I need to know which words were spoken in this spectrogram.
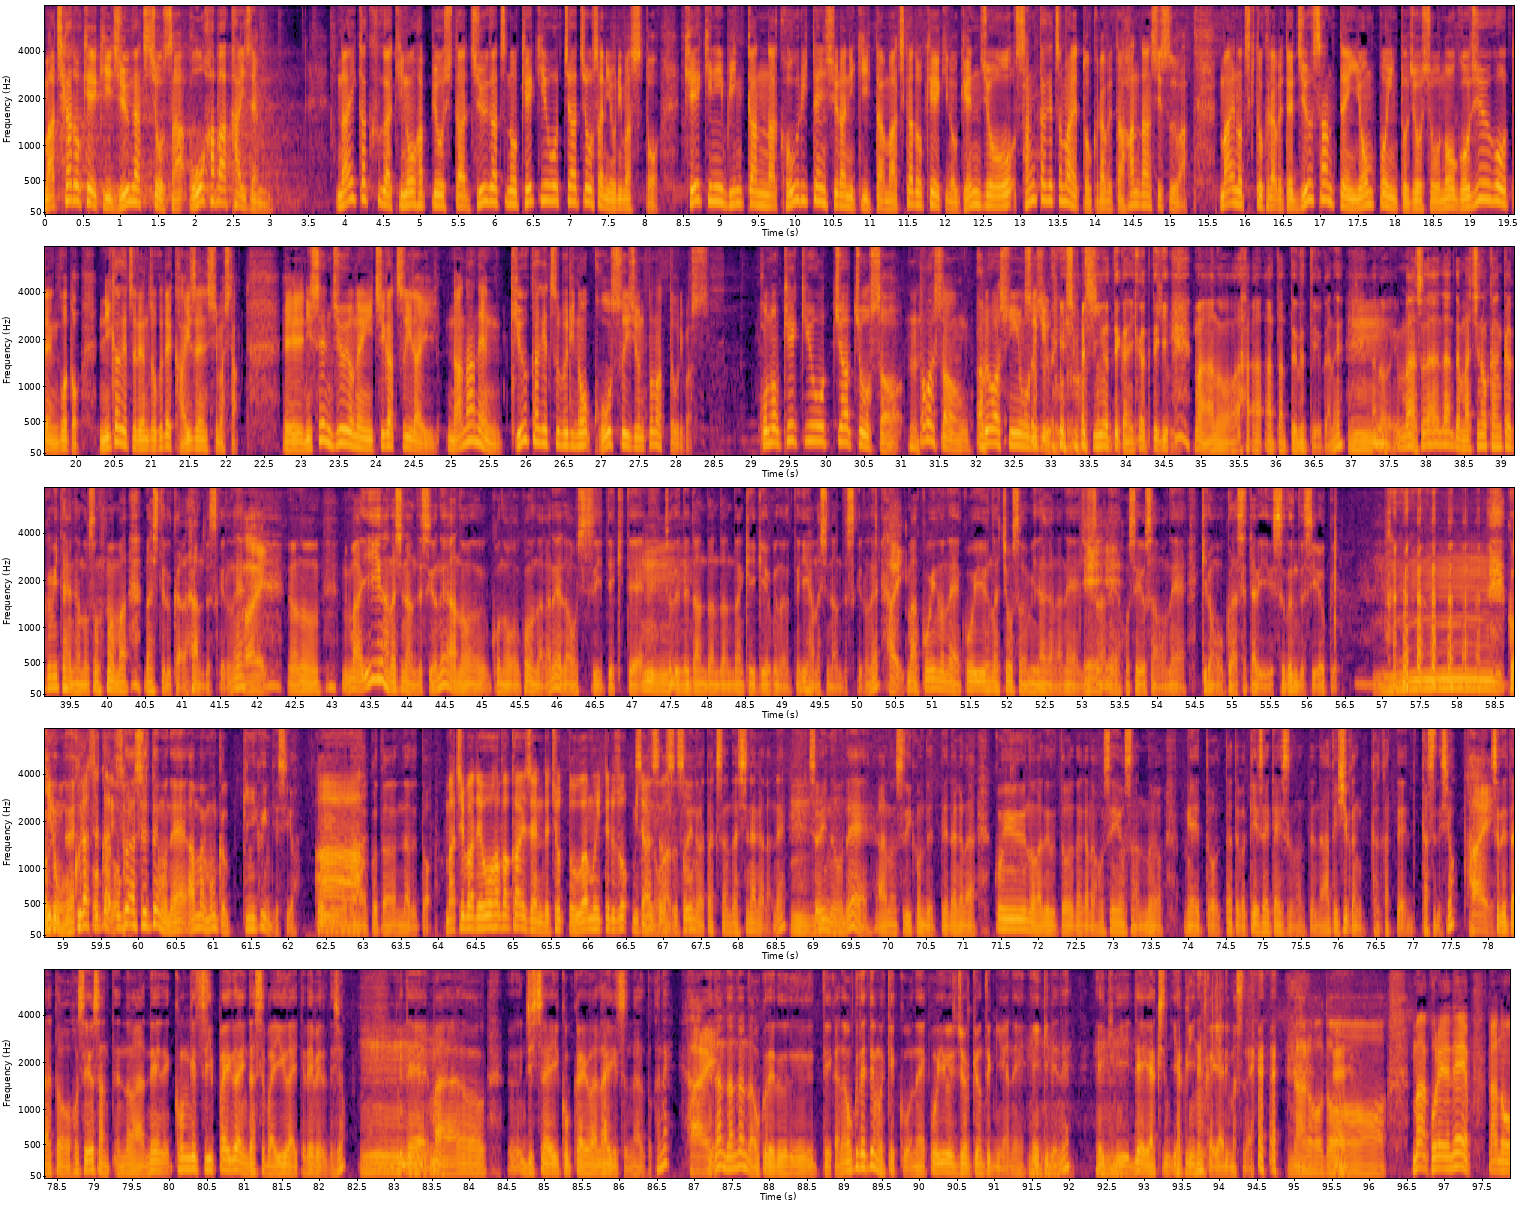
街角景気10月調査大幅改善。内閣府が昨日発表した10月の景気ウォッチャー調査によりますと景気に敏感な小売店主らに聞いた街角景気の現状を3ヶ月前と比べた判断指数は前の月と比べて13.4ポイント上昇の55.5と2ヶ月連続で改善しました、えー、2014年1月以来7年9ヶ月ぶりの高水準となっております。この景気ウォッチャー調査、うん、高橋さん、これは信用できるとそうそう 信用っていうか、ね、比較的、まあ、あの、当たってるっていうかね。あの、まあ、それはだって街の感覚みたいなのをそのまま出してるからなんですけどね。はい。あの、まあ、いい話なんですよね。あの、このコロナがね、落ち着いてきて、それでだんだんだんだん景気良くなるっていい話なんですけどね。はい。まあ、こういうのね、こういうふうな調査を見ながらね、実はね、えー、補正予算をね、議論を遅らせたりするんですよ、よく。議論を遅らせたりする。遅らせてもね、あんまり文句は聞きにくいんですよ。こういうようなことになると。町場で大幅改善でちょっと上向いてるぞみたいなそうそうそういうのがたくさん出しながらね、うん。うんうん、そういうのであの刷り込んでいって、だからこういうのが出ると、だから補正予算の、えーと、例えば経済対策なんていうのは、あと1週間かかって出すでしょ、はい、それとあと補正予算っていうのは、ね、今月いっぱいぐらいに出せばいいぐらいってレベルでしょ？で、まああの、実際国会は来月になるとかね、はい、だんだんだんだん遅れるっていうかね、遅れても結構ね、こういう状況の時にはね、平気でね、うん平気で役,、うん、役人なんかやりますね。なるほど。えー、まあこれね、あの、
